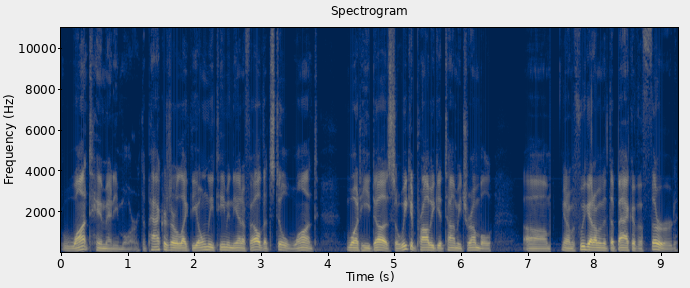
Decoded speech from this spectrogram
want him anymore. The Packers are like the only team in the NFL that still want what he does. So we could probably get Tommy Tremble. Um, you know, if we got him at the back of the third,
